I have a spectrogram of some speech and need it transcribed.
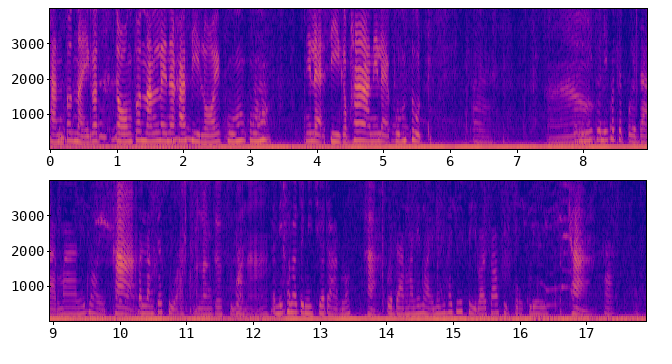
ทันต้นไหนก็จองต้นนั้นเลยนะคะสี่ร้อยคุ้มคุ้มค่ะ นี่แหละสี่กับห้านี่แหละคุ้มสุดอ่า อ้าตัวนี้ตัวนี้เขาจะเปิดด่างมานิดหน่อยค่ะบัลลังก์เจ้าสัวมันลังเจ้าสัวนะ อันนี้เขาน่าจะมีเชื้อด่างเนาะค่ะ เปิดด่างมานิดหน่อยอันนี้ให้ที่ 490ส่งฟรีค่ะค่ะโอ้โห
